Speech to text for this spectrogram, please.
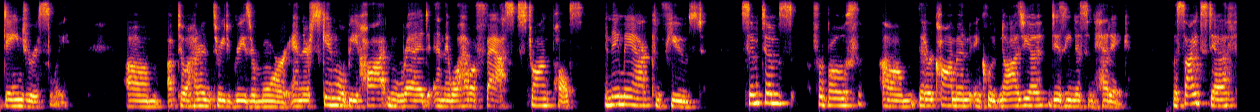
dangerously, um, up to 103 degrees or more, and their skin will be hot and red, and they will have a fast, strong pulse, and they may act confused. Symptoms for both um, that are common include nausea, dizziness, and headache. Besides death,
